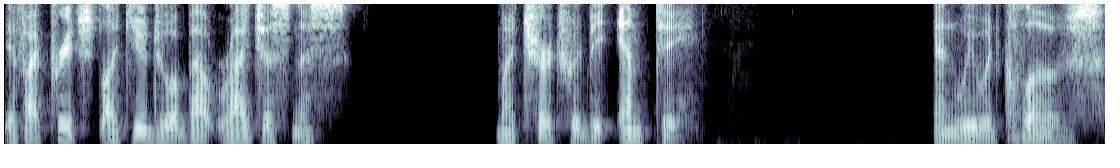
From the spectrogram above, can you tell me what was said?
if I preached like you do about righteousness, my church would be empty and we would close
